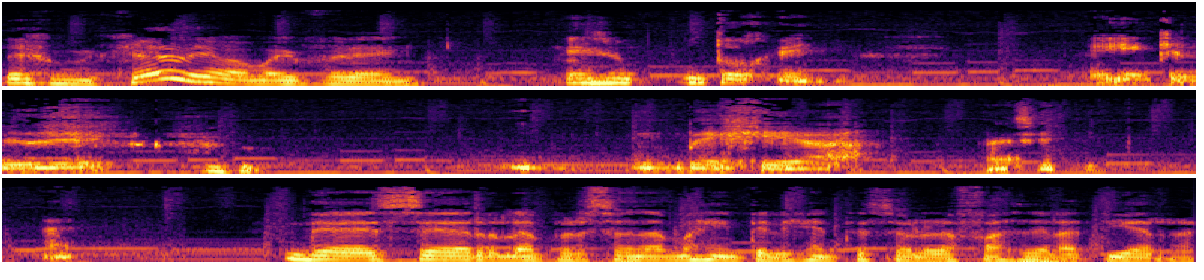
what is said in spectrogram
Es un genio, my friend. Es un puto genio. Alguien que le dé un BGA a ese tipo. Debe ser la persona más inteligente sobre la faz de la Tierra.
